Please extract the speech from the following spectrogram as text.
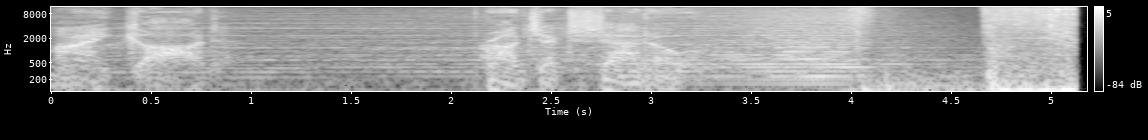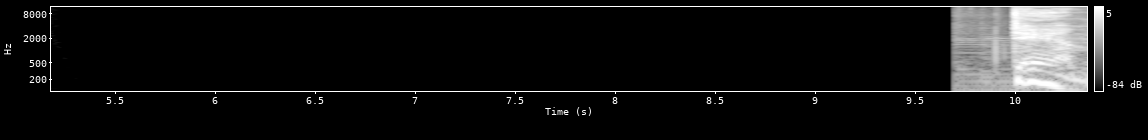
My God. Project Shadow. Damn!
